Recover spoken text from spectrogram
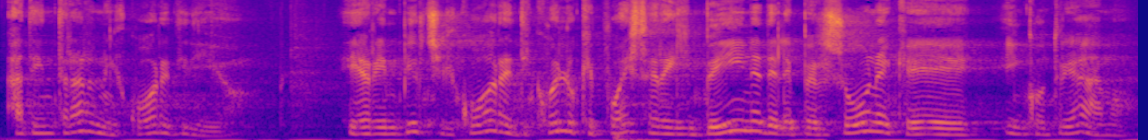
ad entrare nel cuore di Dio e a riempirci il cuore di quello che può essere il bene delle persone che incontriamo,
